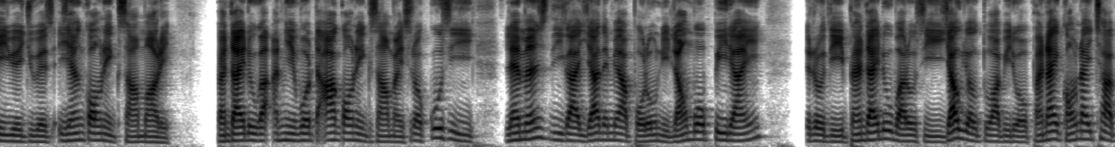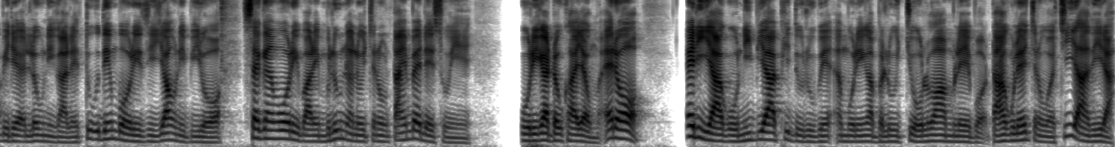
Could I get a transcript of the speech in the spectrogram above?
AUS အရန်ကောင်းတဲ့ကစားမတွေဘန်တိုက်တို့ကအမြင်ပေါ်တအားကောင်းတဲ့ကစားမတွေဆိုတော့ကိုစီ lemons ဒီကရတဲ့မြဘောလုံးတွေလောင်းဘောပေးတိုင်း ကျတို့ဒီဘန်တိုက်တို့ဘာလို့စီရောက်ရောက်သွားပြီးတော့ဘန်တိုက်ခေါင်းတိုက်ချပြီးတဲ့အလုပ်တွေကလည်းသူ့အသင်းဘော်တွေစီရောက်နေပြီးတော့ second ball တွေဘာတွေမလူနိုင်လို့ကျွန်တော်တိုင်းပက်တယ်ဆိုရင်ကိုရီကဒုက္ခရောက်မှာအဲ့တော့အဲ့ဒီယာကိုနီးပြဖြစ်သူလူပင်အမိုရင်ကဘလို့ကြော်လွှားမလဲပေါ့ဒါကိုလည်းကျွန်တော်ကကြည့်ရသေးတာ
